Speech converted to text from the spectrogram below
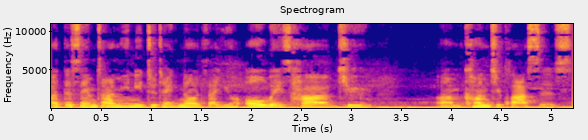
at the same time, you need to take note that you always have to um, come to classes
